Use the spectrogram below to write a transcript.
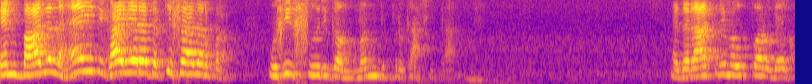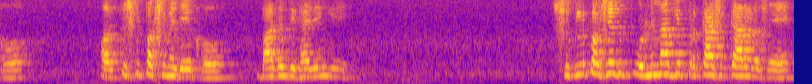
लेकिन बादल है ही दिखाई दे रहा था किस आधार पर? उसी सूर्य का मंद प्रकाशित अगर रात्रि में ऊपर देखो और कृष्ण पक्ष में देखो, बादल दिखाई देंगे। शुक्ल पक्ष में तो पूर्णिमा के प्रकाश कारण से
